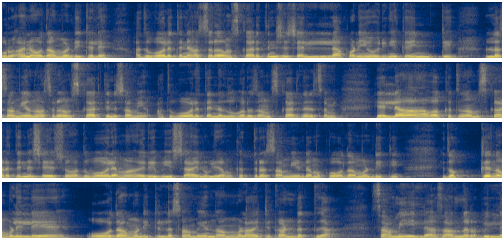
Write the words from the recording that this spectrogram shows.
ഖുർആൻ ഓതാൻ വേണ്ടിയിട്ടല്ലേ? അതുപോലെ തന്നെ അസുര സംസ്കാരത്തിന് ശേഷം എല്ലാ പണിയും ഒരുങ്ങി കഴിഞ്ഞിട്ട് ഉള്ള സമയമാണ് അസുര സംസ്കാരത്തിന്റെ സമയം. അതുപോലെ തന്നെ ലുഹർ സംസ്കാരത്തിന്റെ സമയം. എല്ലാ വക്കത്ത് നമസ്കാരത്തിന്റെ ശേഷം അതുപോലെ മഹരീബ് ഇഷാന്റെ ഉള്ളിൽ നമുക്ക് എത്ര സമയമുണ്ട് നമുക്ക് ഓതാൻ വേണ്ടിയിട്ട്? ഇതൊക്കെ നമ്മളില്ലേ ഓതാൻ വേണ്ടിയിട്ടുള്ള സമയം നമ്മളായിട്ട് കണ്ടെത്തുക. സമയമില്ല സന്ദർഭമില്ല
